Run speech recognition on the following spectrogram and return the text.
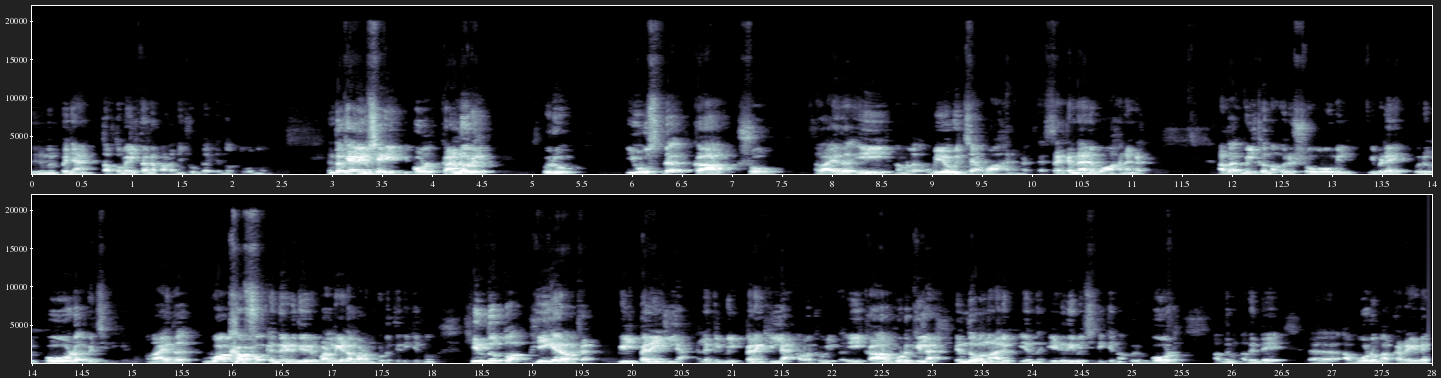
ഇതിനു മുൻപ് ഞാൻ തത്വമയിൽ തന്നെ പറഞ്ഞിട്ടുണ്ട് എന്ന് തോന്നുന്നു. എന്തൊക്കെയായാലും ശരി ഇപ്പോൾ കണ്ണൂരിൽ ഒരു യൂസ്ഡ് കാർ ഷോ അതായത് ഈ നമ്മൾ ഉപയോഗിച്ച വാഹനങ്ങൾ സെക്കൻഡ് ഹാൻഡ് വാഹനങ്ങൾ. അത് വിൽക്കുന്ന ഒരു ഷോറൂമിൽ ഇവിടെ ഒരു ബോർഡ് വെച്ചിരിക്കുന്നു. അതായത് വഖഫ് എന്ന് എഴുതിയ ഒരു പള്ളിയുടെ പടം കൊടുത്തിരിക്കുന്നു. ഹിന്ദുത്വ ഭീകരർക്ക് വിൽപ്പനയില്ല അല്ലെങ്കിൽ വിൽപ്പനയ്ക്കില്ല അവർക്ക് ഈ കാർ കൊടുക്കില്ല എന്ത് വന്നാലും എന്ന് എഴുതി വെച്ചിരിക്കുന്ന ഒരു ബോർഡ് അതും അതിന്റെ ആ ബോർഡും ആ കടയുടെ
